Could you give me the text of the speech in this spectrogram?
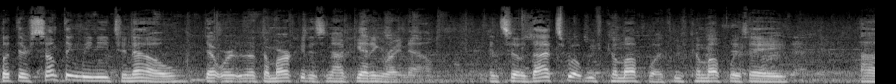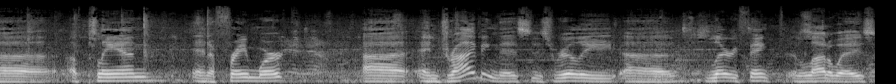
but there's something we need to know that we're that the market is not getting right now, and so that's what we've come up with. We've come up with a uh, a plan and a framework uh, and driving this is really uh, Larry Fink in a lot of ways,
